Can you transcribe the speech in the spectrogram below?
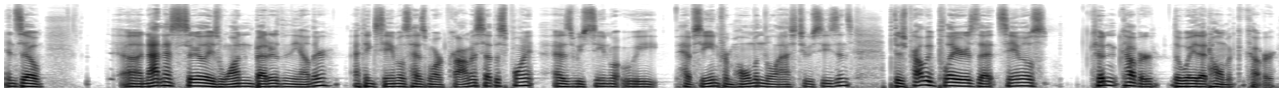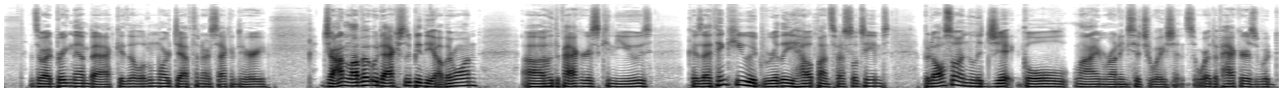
And so uh, not necessarily is one better than the other. I think Samuels has more promise at this point, as we've seen what we have seen from Hollman the last two seasons. But there's probably players that Samuels couldn't cover the way that Hollman could cover. And so I'd bring them back, get a little more depth in our secondary. John Lovett would actually be the other one uh, who the Packers can use because I think he would really help on special teams, but also in legit goal line running situations where the Packers would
